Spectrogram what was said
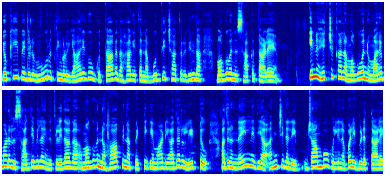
ಯೊಕೇಬೇದಳು ಮೂರು ತಿಂಗಳು ಯಾರಿಗೂ ಗೊತ್ತಾಗದ ಹಾಗೆ ತನ್ನ ಬುದ್ಧಿ ಚಾತುರ್ಯದಿಂದ ಮಗುವನ್ನು ಸಾಕುತ್ತಾಳೆ. ಇನ್ನು ಹೆಚ್ಚು ಕಾಲ ಮಗುವನ್ನು ಮರೆಮಾಡಲು ಸಾಧ್ಯವಿಲ್ಲ ಎಂದು ತಿಳಿದಾಗ ಮಗುವನ್ನು ಹಾಪಿನ ಪೆಟ್ಟಿಗೆ ಮಾಡಿ ಅದರಲ್ಲಿಟ್ಟು ಅದನ್ನು ನೈಲ್ ನದಿಯ ಅಂಚಿನಲ್ಲಿ ಜಾಂಬೂ ಹುಲ್ಲಿನ ಬಳಿ ಬಿಡುತ್ತಾಳೆ.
